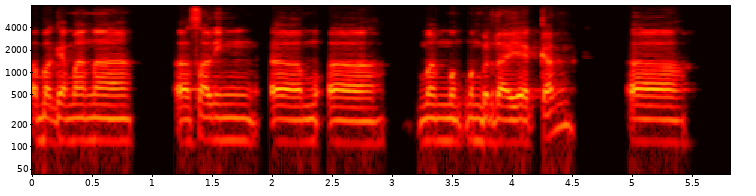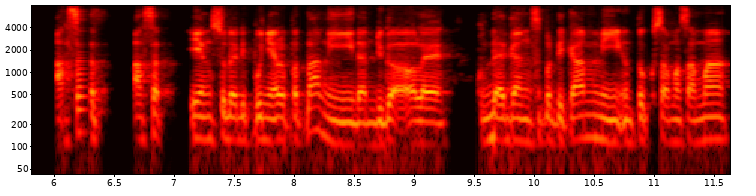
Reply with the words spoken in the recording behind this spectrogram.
uh, bagaimana uh, saling uh, uh, mem memberdayakan uh, aset aset yang sudah dipunyai oleh petani dan juga oleh pedagang seperti kami untuk sama-sama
